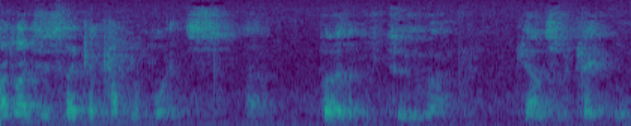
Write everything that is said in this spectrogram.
I'd like to just take a couple of points uh, further to uh, Councillor Caton.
